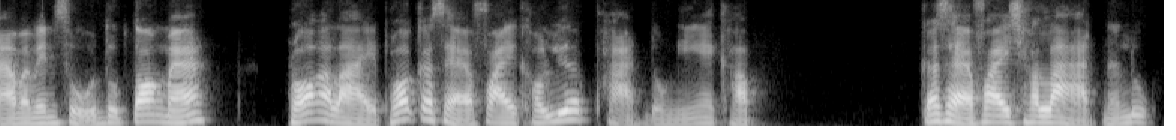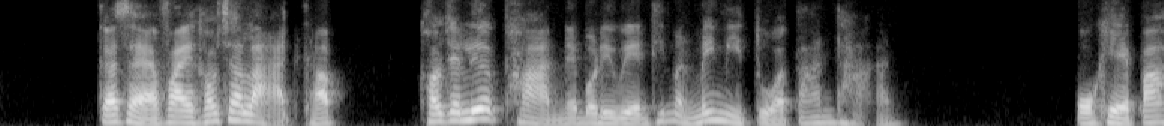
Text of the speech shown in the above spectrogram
R มันเป็นศูนย์ถูกต้องไหมเพราะอะไร เพราะกระแสไฟเขาเลือกผ่านตรงนี้ไงครับ กระแสไฟฉลาดนะลูก กระแสไฟเขาฉลาดครับ เขาจะเลือกผ่านในบริเวณที่มันไม่มีตัวต้านทาน โอเคปะ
